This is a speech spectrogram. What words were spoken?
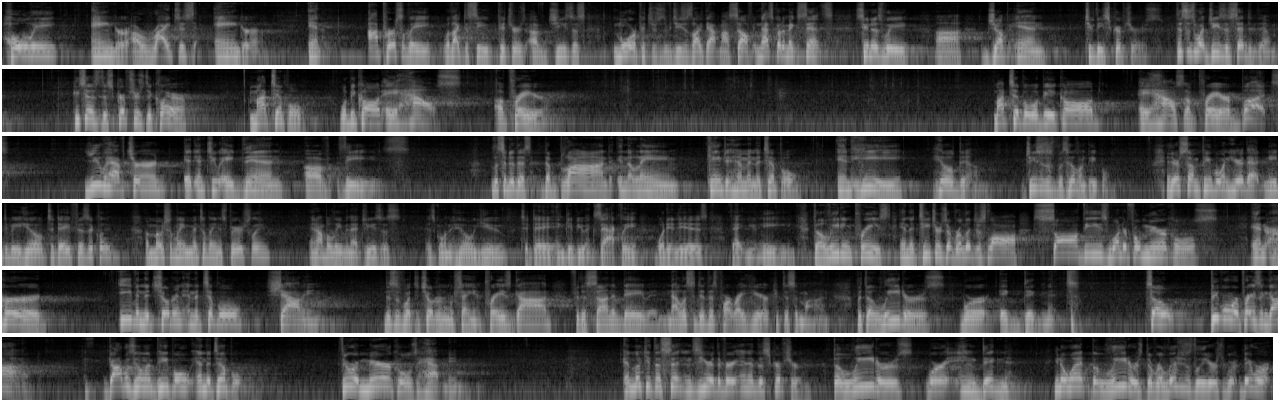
holy anger, a righteous anger. And I personally would like to see pictures of Jesus, more pictures of Jesus like that myself. And that's going to make sense as soon as we uh, jump in to these scriptures. This is what Jesus said to them. He says, The scriptures declare, My temple will be called a house of prayer. My temple will be called a house of prayer, but you have turned it into a den of thieves. Listen to this the blind and the lame came to him in the temple, and he healed them. Jesus was healing people. And there's some people in here that need to be healed today physically, emotionally, mentally, and spiritually. And I'm believing that Jesus is going to heal you today and give you exactly what it is that you need. The leading priests and the teachers of religious law saw these wonderful miracles and heard even the children in the temple shouting. This is what the children were saying Praise God for the Son of David. Now, listen to this part right here. Keep this in mind. But the leaders were indignant. So, people were praising God. God was healing people in the temple. There were miracles happening. And look at the sentence here at the very end of the scripture. The leaders were indignant. You know what? The leaders, the religious leaders, they, were,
